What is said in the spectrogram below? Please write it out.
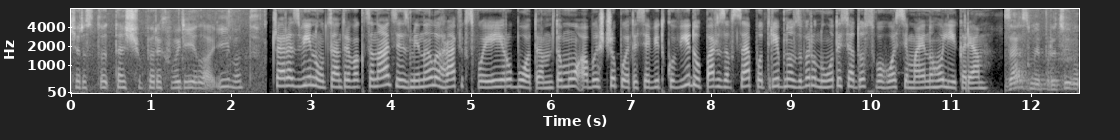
через то- те, що перехворіла. І от Через війну центри вакцинації змінили графік своєї роботи. Тому, аби щепитися від ковіду, перш за все потрібно звернутися до свого сімейного лікаря. Зараз ми працюємо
